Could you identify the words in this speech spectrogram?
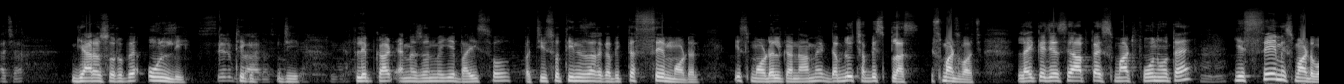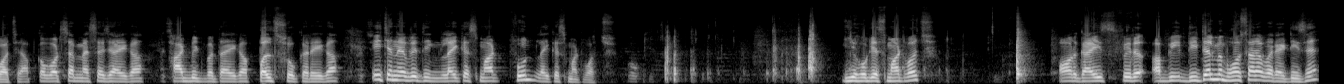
अच्छा। ग्यारह सौ रुपये ओनली सिर्फ़ ठीक है जी। फ्लिपकार्ट अमेजोन में ये बाईस सौ पच्चीस सौ तीन हज़ार का बिकता है सेम मॉडल इस मॉडल का नाम है डब्ल्यू छब्बीस प्लस स्मार्ट वॉच लाइक जैसे आपका स्मार्टफ़ोन होता है ये सेम स्मार्ट वॉच है। आपका व्हाट्सएप मैसेज आएगा हार्ट बीट बताएगा पल्स शो करेगा each and everything like a smartphone like a smart watch ये हो गया स्मार्ट वॉच और गाइस फिर अभी डिटेल में बहुत सारा वैरायटीज़ है।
